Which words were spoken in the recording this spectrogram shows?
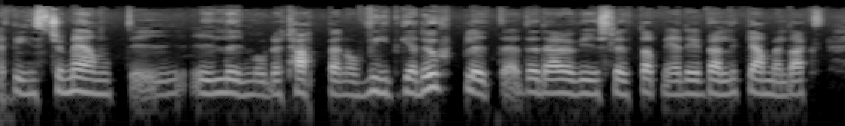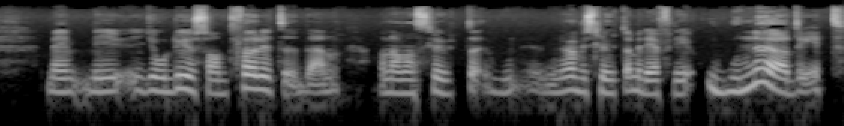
ett instrument i, i livmodertappen och vidgade upp lite. Det där har vi ju slutat med, det är väldigt gammeldags. Men vi gjorde ju sånt förr i tiden och när man slutar, nu har vi slutat med det för det är onödigt,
